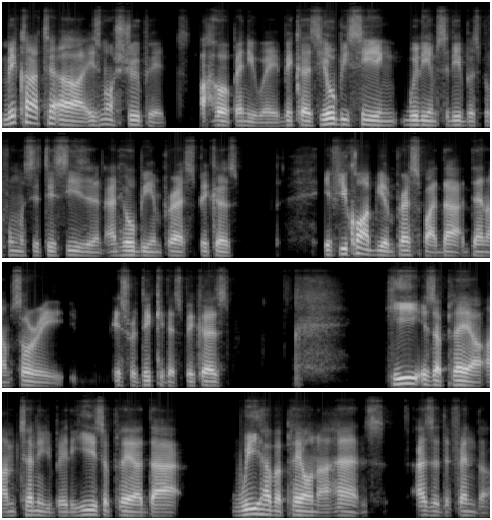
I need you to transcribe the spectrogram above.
Mikel Arteta is not stupid. I hope anyway, because he'll be seeing William Saliba's performances this season, and he'll be impressed. Because if you can't be impressed by that, then I'm sorry, it's ridiculous. Because he is a player. I'm telling you, Bailey, he is a player that we have a player on our hands as a defender.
